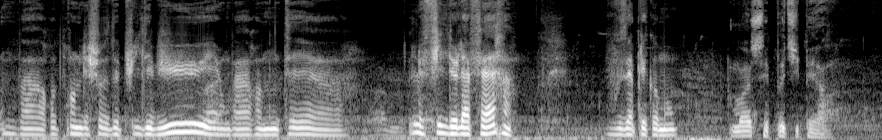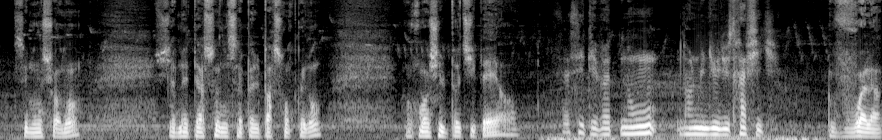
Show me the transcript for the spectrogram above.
on va reprendre les choses depuis le début et on va remonter euh, le fil de l'affaire. Vous vous appelez comment? Moi, c'est Petit Père. C'est mon surnom. Jamais personne ne s'appelle par son prénom. Donc moi, je suis le Petit Père. C'était votre nom dans le milieu du trafic. Voilà.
